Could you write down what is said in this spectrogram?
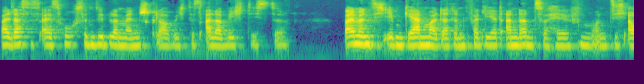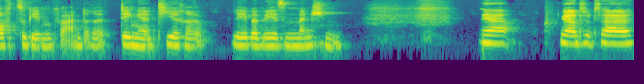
Weil das ist als hochsensibler Mensch, glaube ich, das Allerwichtigste. Weil man sich eben gern mal darin verliert, anderen zu helfen und sich aufzugeben für andere Dinge, Tiere, Lebewesen, Menschen. Ja, ja, total.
